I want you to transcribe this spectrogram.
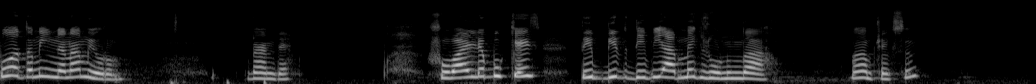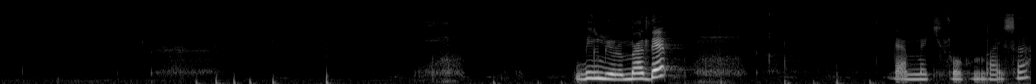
Bu adama inanamıyorum. Ben de. Şövalye bu kez de bir devi yenmek zorunda. Ne yapacaksın? Bilmiyorum ben de. Yenmek zorundaysa.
